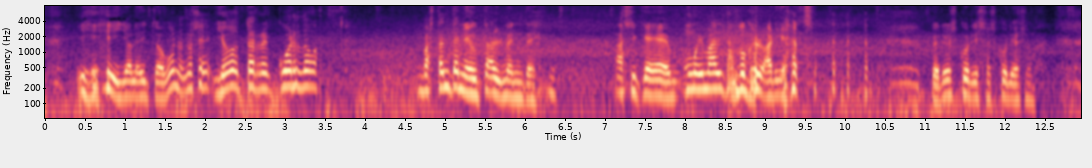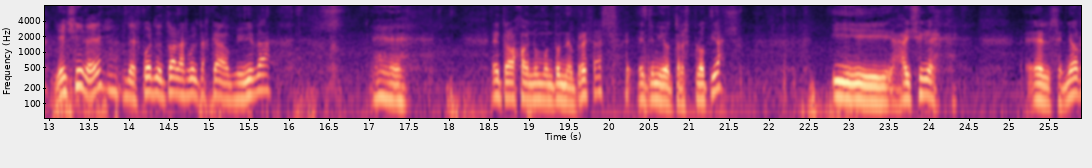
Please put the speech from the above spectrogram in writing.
y, yo le he dicho bueno no sé yo te recuerdo bastante neutralmente así que muy mal tampoco lo harías pero es curioso es curioso. Y ahí sigue, ¿eh? después de todas las vueltas que he dado en mi vida, eh, he trabajado en un montón de empresas, he tenido tres propias y ahí sigue el señor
